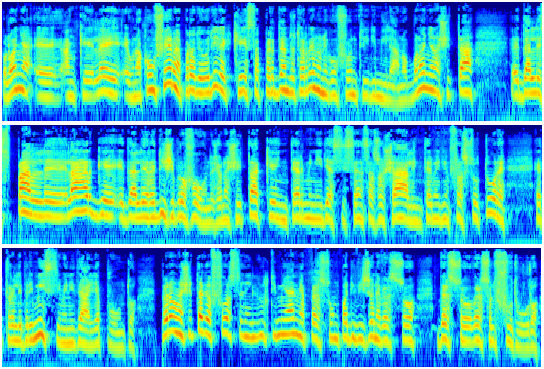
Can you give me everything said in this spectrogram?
Bologna è, anche lei è una conferma, però devo dire che sta perdendo terreno nei confronti di Milano. Bologna è una città eh, dalle spalle larghe e dalle radici profonde, cioè una città che in termini di assistenza sociale, in termini di infrastrutture è tra le primissime in Italia appunto, però è una città che forse negli ultimi anni ha perso un po' di visione verso, verso, verso il futuro,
